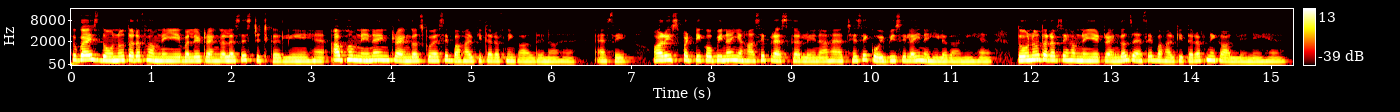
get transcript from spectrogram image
तो गाइस दोनों तरफ़ हमने ये वाले ट्रायंगल ऐसे स्टिच कर लिए हैं। अब हमने ना इन ट्रायंगल्स को ऐसे बाहर की तरफ़ निकाल देना है, ऐसे। और इस पट्टी को भी ना यहाँ से प्रेस कर लेना है, अच्छे से कोई भी सिलाई नहीं लगानी है। दोनों तरफ़ से हमने ये ट्रायंगल्स ऐसे बाहर की तरफ़ निकाल लेने हैं।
